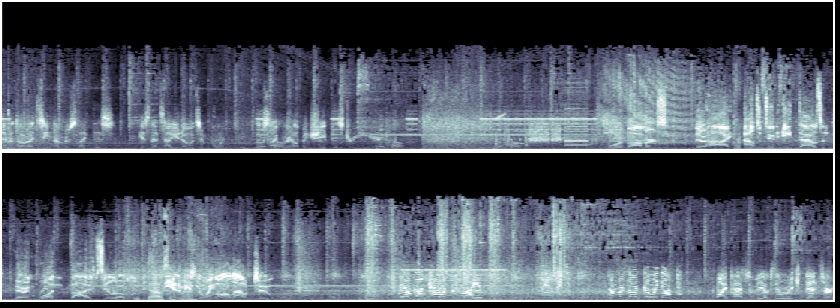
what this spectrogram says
Never thought I'd see numbers like this. Guess that's how you know it's important. Looks like we're helping shape history here. More bombers. They're high. Altitude 8,000. Bearing 150. 8,000, The enemy's huh? going all out, too. Railgun power supply is... Damn it. Numbers aren't going up. Bypass through the auxiliary condenser.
